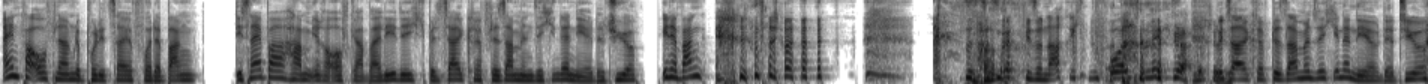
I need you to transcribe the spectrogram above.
Ein paar Aufnahmen der Polizei vor der Bank. Die Sniper haben ihre Aufgabe erledigt. Spezialkräfte sammeln sich in der Nähe der Tür. In der Bank. das ist zum Beispiel so Nachrichten vorzulesen. ja. Spezialkräfte sammeln sich in der Nähe der Tür.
